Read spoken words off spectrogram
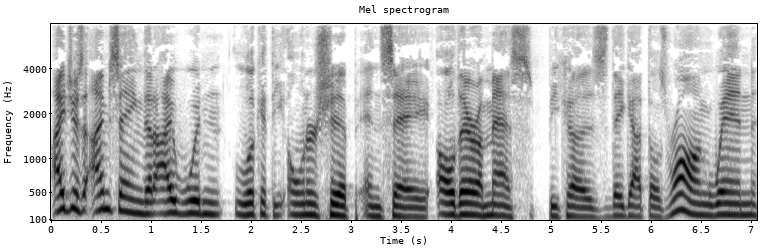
I just I'm saying that I wouldn't look at the ownership and say, "Oh, they're a mess because they got those wrong." When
